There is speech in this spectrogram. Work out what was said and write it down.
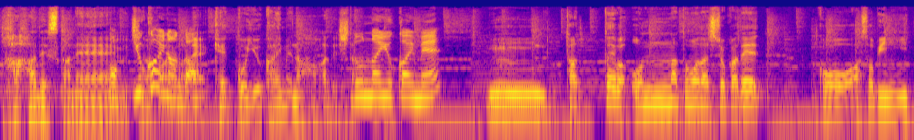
母ですかねね。愉快なんだ。結構愉快めな母でした。どんな愉快め？うーん例えば女友達とかでこう遊びに行っ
